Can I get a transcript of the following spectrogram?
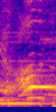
你好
